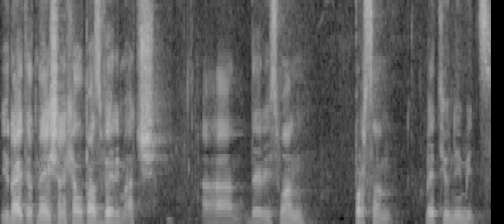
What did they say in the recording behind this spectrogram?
United Nations help us very much. Uh, there is one person, Matthew Nimetz,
